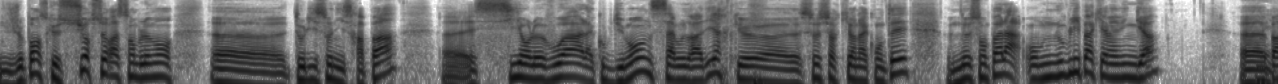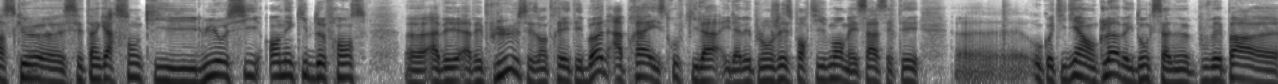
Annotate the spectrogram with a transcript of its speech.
je pense que sur ce rassemblement, euh, Tolisso n'y sera pas. Euh, si on le voit à la Coupe du Monde, ça voudra dire que euh, ceux sur qui on a compté ne sont pas là. On n'oublie pas qu'il y a Mavinga, euh, parce que c'est un garçon qui, lui aussi, en équipe de France, euh, avait, avait plu, ses entrées étaient bonnes. Après, il se trouve qu'il a, il avait plongé sportivement, mais ça, c'était euh, au quotidien en club, et donc ça ne pouvait pas euh,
